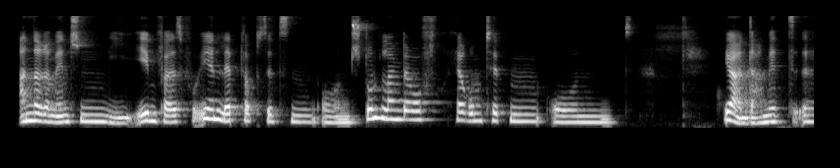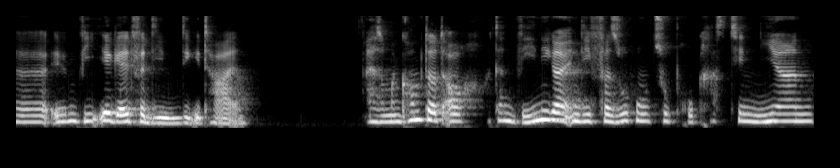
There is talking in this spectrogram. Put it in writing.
andere Menschen, die ebenfalls vor ihren Laptops sitzen und stundenlang darauf herumtippen und ja, damit äh, irgendwie ihr Geld verdienen digital. Also man kommt dort auch dann weniger in die Versuchung zu prokrastinieren,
